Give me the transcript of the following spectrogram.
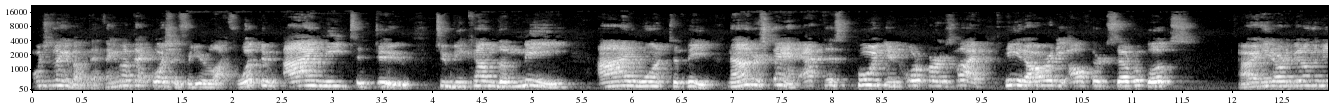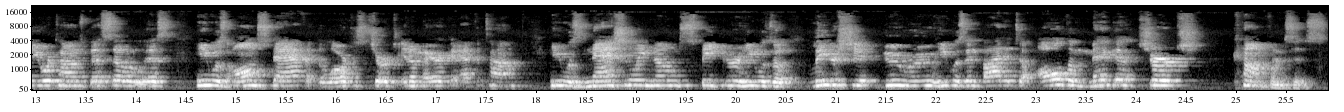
I want you to think about that. Think about that question for your life. What do I need to do to become the me I want to be? Now, understand, at this point in Ortberg's life, he had already authored several books. All right, he'd already been on the New York Times bestseller list. He was on staff at the largest church in America at the time. He was nationally known speaker. He was a leadership guru. He was invited to all the mega church conferences.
